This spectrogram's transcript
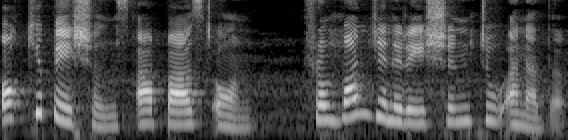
occupations are passed on from one generation to another.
